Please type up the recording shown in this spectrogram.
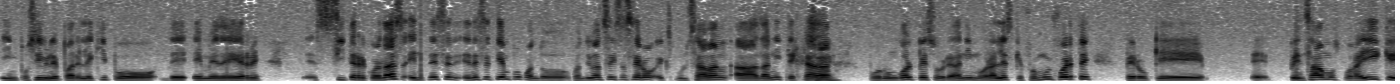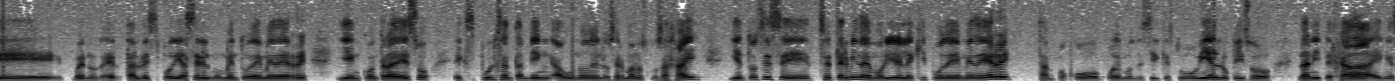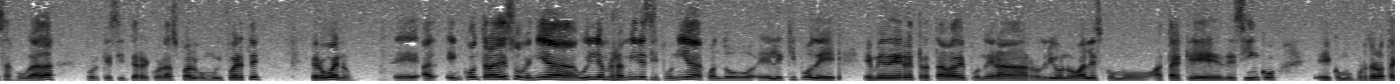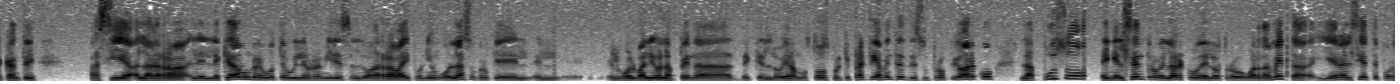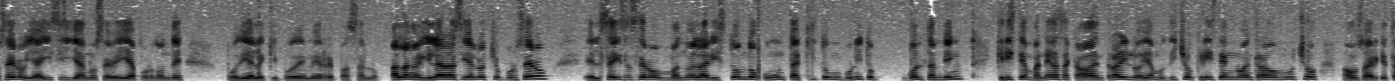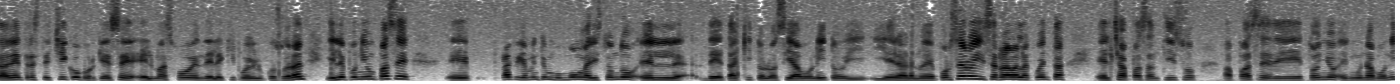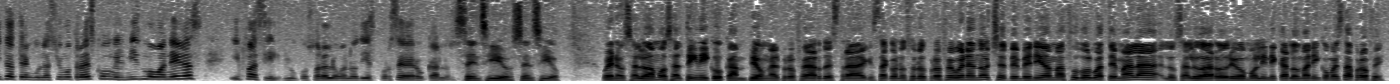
imposible para el equipo de MDR. Eh, Si te recordás, en ese, en ese tiempo cuando, cuando iban 6 a 0 expulsaban a Dani Tejada Sí. por un golpe sobre Dani Morales que fue muy fuerte, pero que eh, pensábamos por ahí que, bueno, eh, tal vez podía ser el momento de MDR y en contra de eso expulsan también a uno de los hermanos Cosajay y entonces eh, se termina de morir el equipo de MDR. Tampoco podemos decir que estuvo bien lo que hizo Dani Tejada en esa jugada, porque si te recordás fue algo muy fuerte. Pero bueno, eh, en contra de eso venía William Ramírez y ponía cuando el equipo de MDR trataba de poner a Rodrigo Novales como ataque de 5, como portero atacante, hacía, la agarraba, le, quedaba un rebote a William Ramírez, lo agarraba y ponía un golazo, creo que el, el gol valió la pena de que lo viéramos todos, porque prácticamente desde su propio arco la puso en el centro del arco del otro guardameta, y era el 7 por 0, y ahí sí ya no se veía por dónde podía el equipo de MR pasarlo. Alan Aguilar hacía el 8 por 0, el 6 a 0 Manuel Aristondo con un taquito, un bonito gol también. Cristian Vanegas acaba de entrar y lo habíamos dicho, Cristian no ha entrado mucho, vamos a ver qué tal entra este chico porque es eh, el más joven del equipo de Glucosoral y le ponía un pase eh, prácticamente un bombón Aristondo, él de taquito lo hacía bonito y, y era el 9 por 0 y cerraba la cuenta el Chapa Santizo a pase de Toño en una bonita triangulación otra vez con el mismo Vanegas y fácil, Glucosoral lo ganó 10 por 0, Carlos. Sencillo, sencillo. Bueno, saludamos al técnico campeón, al profe Ardo Estrada, que está con nosotros. Profe, buenas noches, bienvenido a Más Fútbol Guatemala. Los saluda Rodrigo Molina y Carlos Marín. ¿Cómo está, profe?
